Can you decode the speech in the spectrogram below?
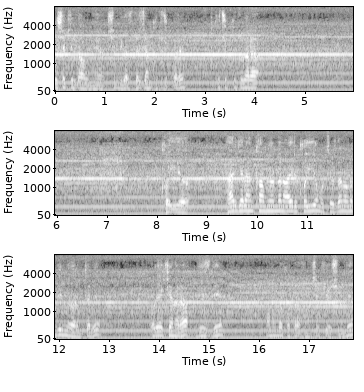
bu şekilde alınıyor. Şimdi göstereceğim kutucukları. Küçük kutulara koyuyor. Her gelen kamyondan ayrı koyuyor mu tırdan onu bilmiyorum tabi. Oraya kenara dizdi. Onun da fotoğrafını çekiyor şimdi.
